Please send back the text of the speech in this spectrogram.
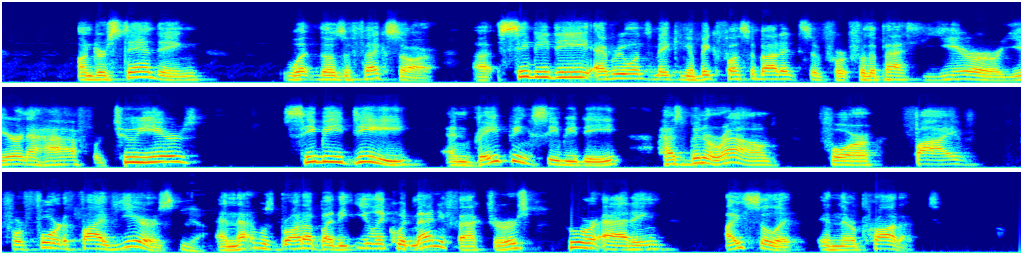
understanding what those effects are. Uh, CBD, everyone's making a big fuss about it. So for, for the past year or year and a half or two years, CBD and vaping CBD has been around for five, for four to five years. Yeah. And that was brought up by the e-liquid manufacturers who are adding isolate in their product.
